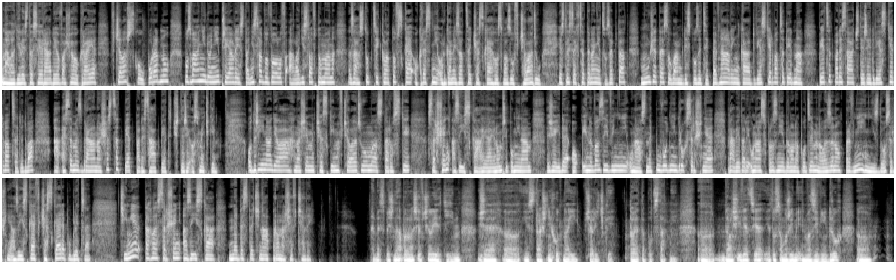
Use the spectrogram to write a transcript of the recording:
Naladili jste si rádio vašeho kraje, včelařskou poradnu. Pozvání do ní přijali Stanislav Wolf a Ladislav Toman, zástupci Klatovské okresní organizace Českého svazu včelařů. Jestli se chcete na něco zeptat, můžete, jsou vám k dispozici pevná linka 221 554 222 a SMS brána 605 55 48. Od října dělá našim českým včelařům starosti sršeň azijská. Já jenom připomínám, že jde o invazi invazivní, u nás nepůvodní druh sršně. Právě tady u nás v Plzni bylo na podzim nalezeno první hnízdo sršně azijské v České republice. Čím je tahle sršeň azijská nebezpečná pro naše včely? Nebezpečná pro naše včely je tím, že eh, ji strašně chutnají včeličky. To je to podstatný. Eh, další věc je, je to samozřejmě invazivní druh.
